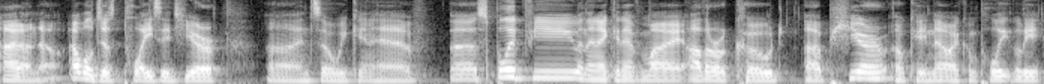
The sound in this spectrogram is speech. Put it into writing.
I don't know. I will just place it here. Uh, and so we can have uh, split view and then I can have my other code up here. Okay, now I completely,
